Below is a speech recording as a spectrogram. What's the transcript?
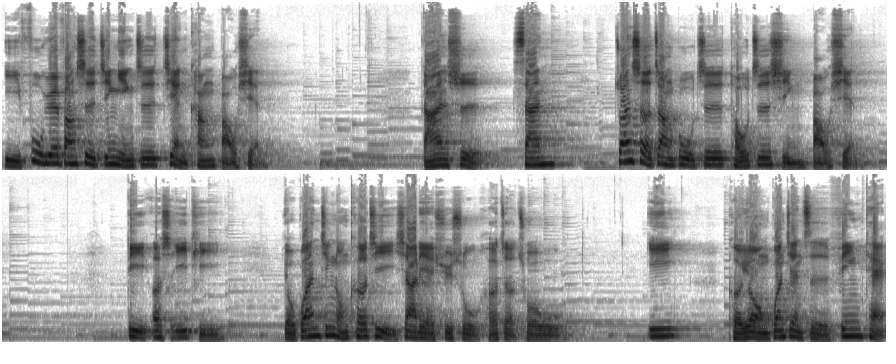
以附约方式经营之健康保险。答案是三、专设账簿之投资型保险。第二十一题。有关金融科技，下列叙述何者错误？一、可用关键字 FinTech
